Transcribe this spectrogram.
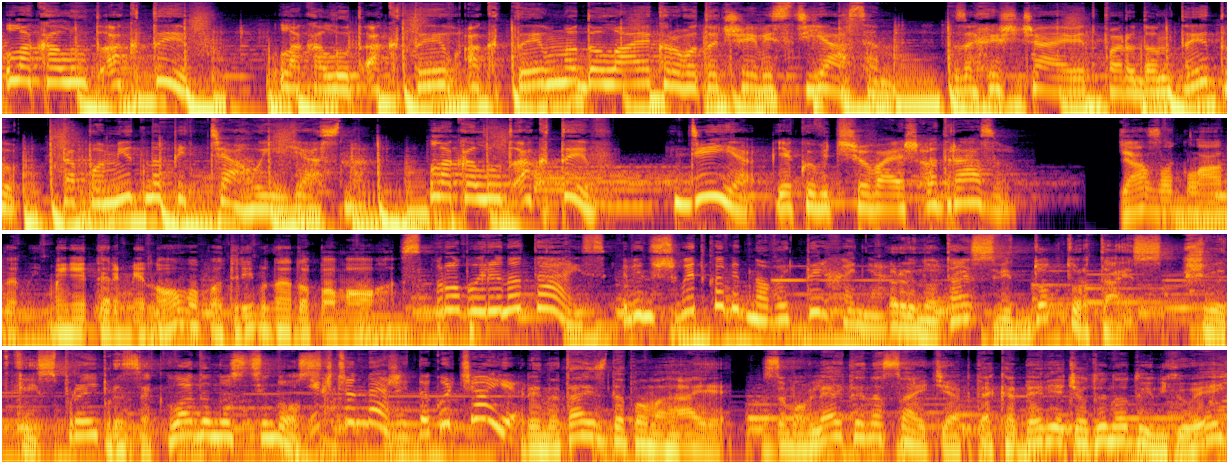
Лакалут актив. Лакалут актив активно долає кровоточивість ясен, захищає від пародонтиту та помітно підтягує ясна. Лакалут актив дія, яку відчуваєш одразу. Я закладений. Мені терміново потрібна допомога. Спробуй Ренотайс. Він швидко відновить дихання. Ренотайс від Доктор Тайс. Швидкий спрей при закладеності носа. Якщо нежить докучає, Ренотайз допомагає. Замовляйте на сайті аптека 911.ua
